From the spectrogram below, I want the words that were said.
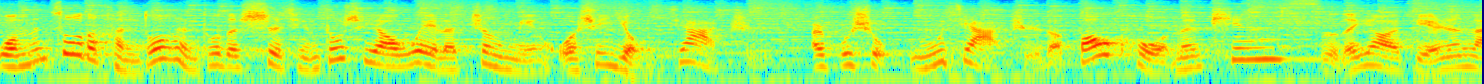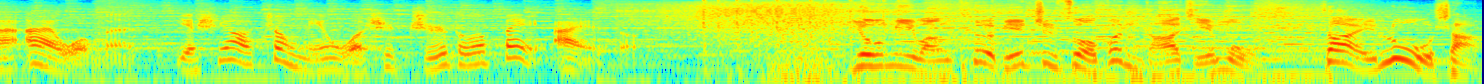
我们做的很多很多的事情，都是要为了证明我是有价值，而不是无价值的。包括我们拼死的要别人来爱我们，也是要证明我是值得被爱的。优米网特别制作问答节目，在路上，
